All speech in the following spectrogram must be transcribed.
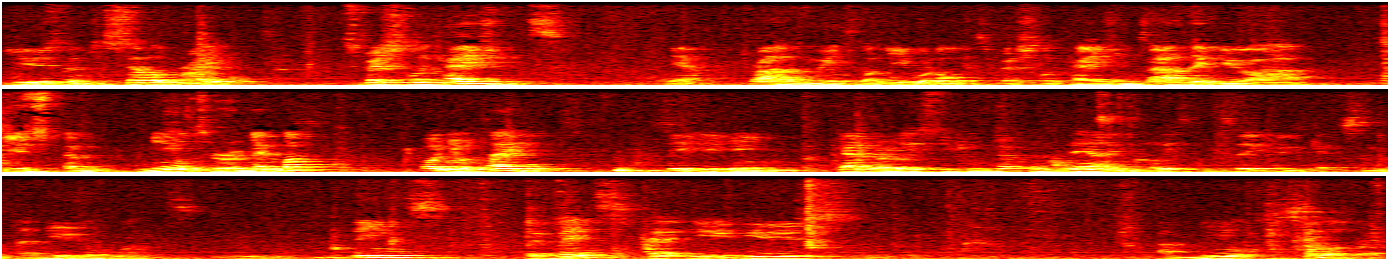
use them to celebrate special occasions. Yeah, rather than me tell you what all the special occasions are that you uh, use a meal to remember on your table. see if you can gather a list. You can jot them down in the list and see if you can get some unusual ones. Things, events that you use a meal to celebrate.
